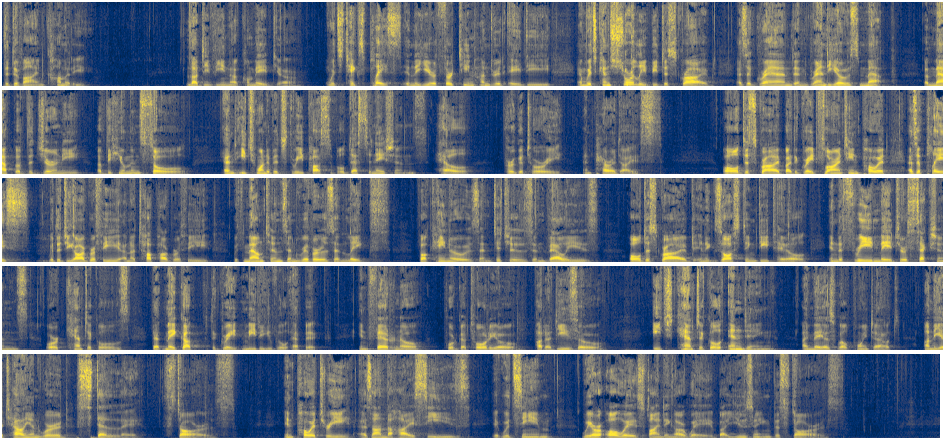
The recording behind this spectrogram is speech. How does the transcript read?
The Divine Comedy, La Divina Commedia, which takes place in the year 1300 AD and which can surely be described as a grand and grandiose map, a map of the journey of the human soul and each one of its three possible destinations hell, purgatory, and paradise all described by the great Florentine poet as a place with a geography and a topography, with mountains and rivers and lakes, volcanoes and ditches and valleys, all described in exhausting detail in the three major sections or canticles that make up the great medieval epic Inferno, Purgatorio, Paradiso, each canticle ending, I may as well point out, on the Italian word stelle, stars. In poetry, as on the high seas, it would seem, we are always finding our way by using the stars.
